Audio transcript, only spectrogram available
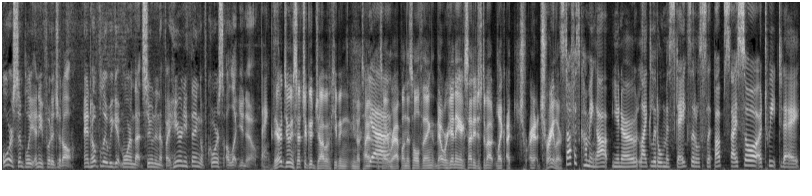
or simply any footage at all. And hopefully, we get more on that soon. And if I hear anything, of course, I'll let you know. They're doing such a good job of keeping, you know, tight, Yeah. tight wrap on this whole thing that we're getting excited just about like a, tra- a trailer. stuff is coming up, you know, like little mistakes, little slip ups. I saw a tweet today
